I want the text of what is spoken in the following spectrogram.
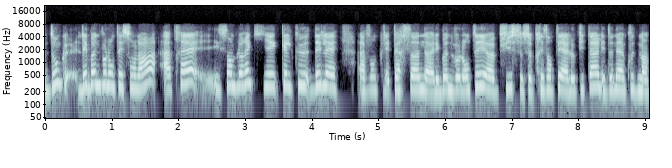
Donc, les bonnes volontés sont là. Après, il semblerait qu'il y ait quelques délais avant que les personnes, les bonnes volontés puissent se présenter à l'hôpital et donner un coup de main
